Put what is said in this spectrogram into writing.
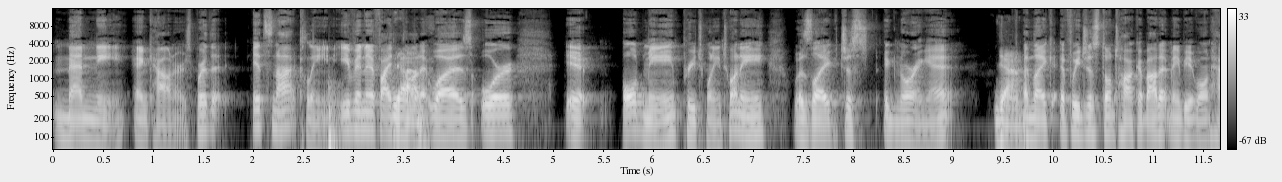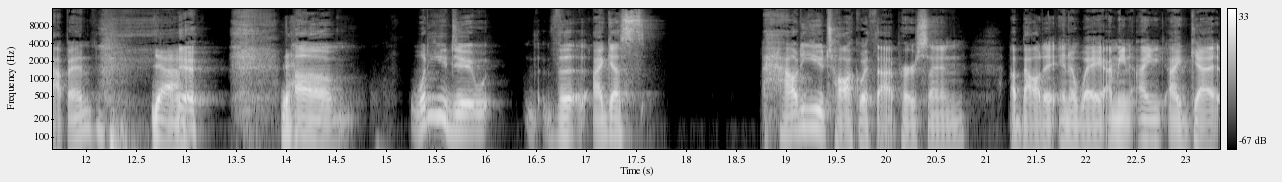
many encounters where the, it's not clean, even if I yeah. thought it was, or it old me pre 2020 was like just ignoring it. Yeah. And like if we just don't talk about it, maybe it won't happen. Yeah. yeah. Um what do you do the I guess how do you talk with that person about it in a way? I mean, I I get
